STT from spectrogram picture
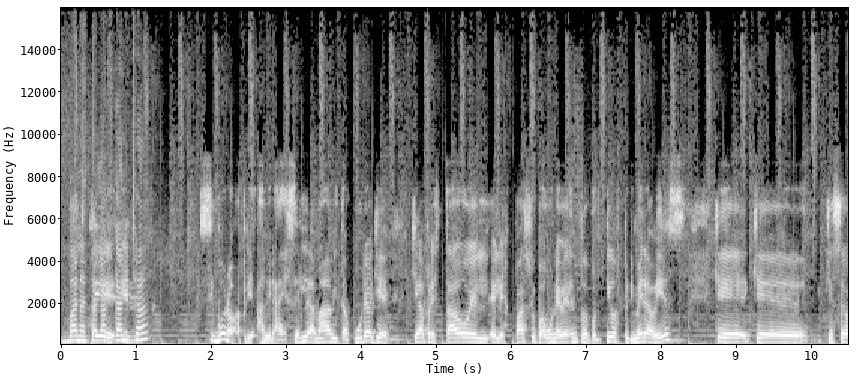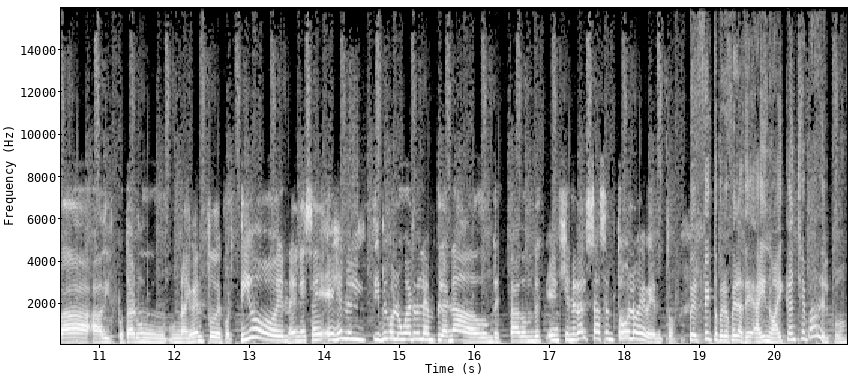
van a estar las canchas? Sí, bueno, agradecerle a Vitacura que, que ha prestado el, espacio para un evento deportivo. Es primera vez que, que, se va a disputar un, un evento deportivo. En, en, ese, es en el típico lugar de la emplanada donde está, donde en general se hacen todos los eventos. Perfecto, pero espérate, ahí no hay cancha de pádel, po.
